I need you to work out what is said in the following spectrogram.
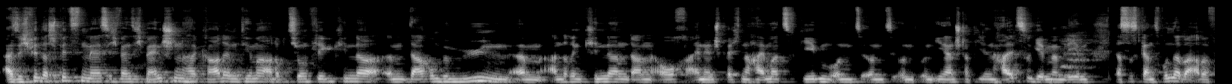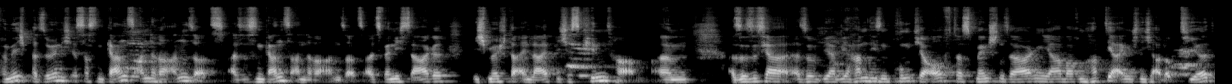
also ich finde das spitzenmäßig, wenn sich Menschen halt gerade im Thema Adoption, Pflegekinder ähm, darum bemühen, ähm, anderen Kindern dann auch eine entsprechende Heimat zu geben und, und, und, und ihnen einen stabilen Halt zu geben im Leben. Das ist ganz wunderbar. Aber für mich persönlich ist das ein ganz anderer Ansatz. Also es ist ein ganz anderer Ansatz, als wenn ich sage, ich möchte ein leibliches Kind haben. Ähm, also es ist ja, also wir, wir haben diesen Punkt ja oft, dass Menschen sagen, ja, warum habt ihr eigentlich nicht adoptiert?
